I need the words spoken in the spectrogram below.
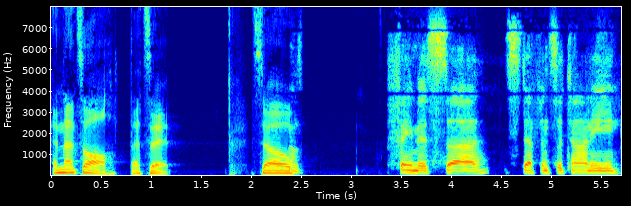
and that's all. That's it. So Famous uh, Stefan Satani.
